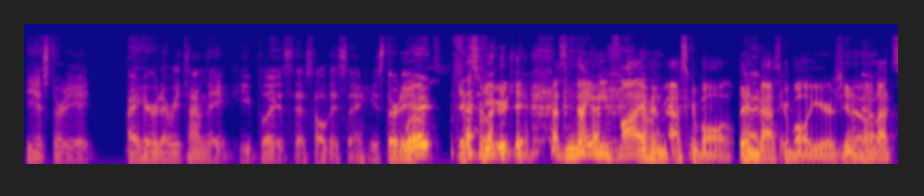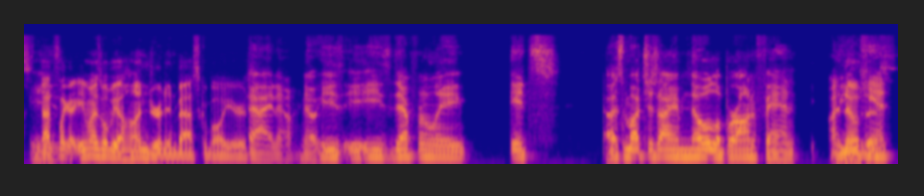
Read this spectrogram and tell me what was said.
he is thirty eight. I hear it every time they he plays. That's all they say. He's 38. Well, it's Like, huge. That's 95 no, in basketball in know. basketball years. You know, No, that's that's like a, you might as well be 100 in basketball years. Yeah, I know. No, he's he's definitely. It's as much as I am no LeBron fan. I know can't, this.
